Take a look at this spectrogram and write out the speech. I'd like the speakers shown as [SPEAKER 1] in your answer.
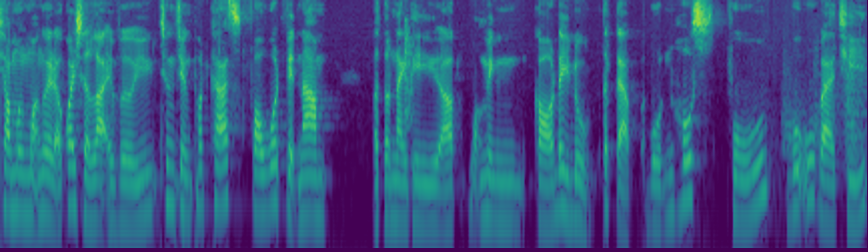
[SPEAKER 1] Chào mừng mọi người đã quay trở lại với chương trình podcast Forward Việt Nam. Và tuần này thì uh, bọn mình có đầy đủ tất cả bốn host Phú, Vũ và Trí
